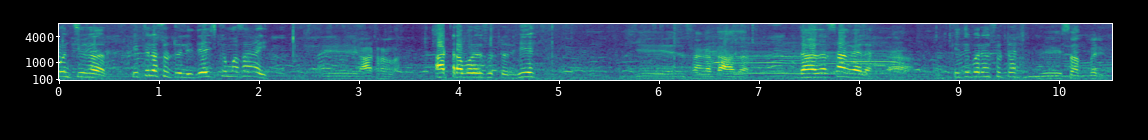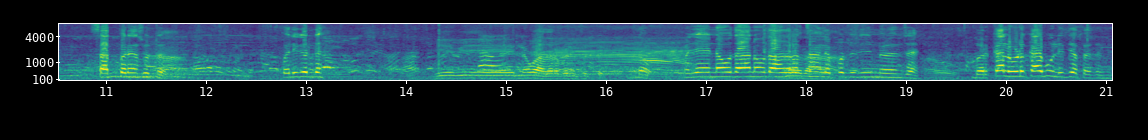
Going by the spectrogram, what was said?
पंचवीस हजार. कितीला सुटली? द्यायची किंमत सांगाय ते अठराला. अठरापर्यंत सुटेल. हे? हे याचं सांगा दहा हजार. दहा हजार सांगायला. हा. कितीपर्यंत सुटेल? हे सातपर्यंत. सातपर्यंत सुटेल पलीकडलं? हे बी नऊ हजारापर्यंत सुटते. नऊ. म्हणजे नऊ दहा नऊ दहा हजारात दहा. चांगल्या पद्धतीने मिळून जाईल. हो. बरं कालवड काय बोली देताय तुम्ही?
